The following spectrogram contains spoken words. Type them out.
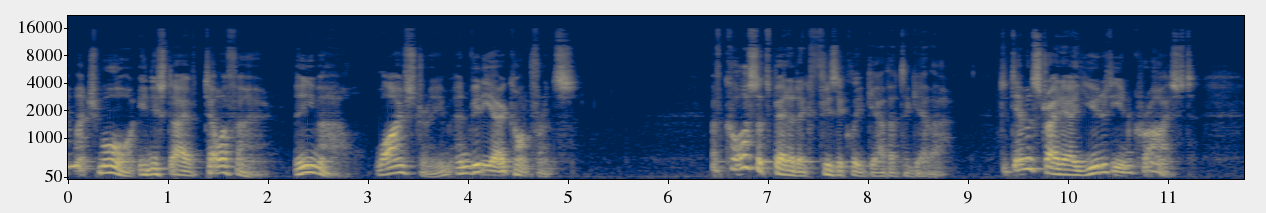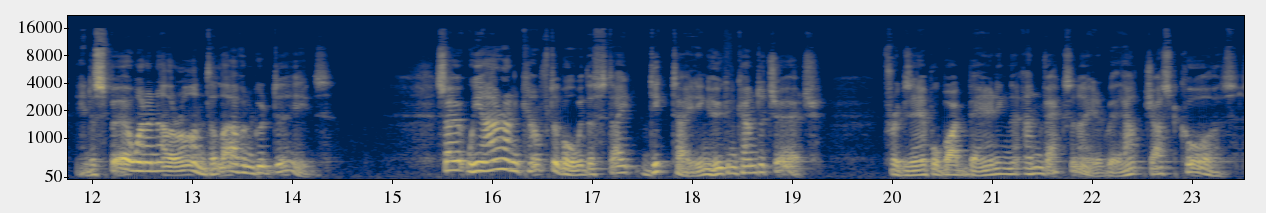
How much more in this day of telephone, email, live stream, and video conference? Of course, it's better to physically gather together, to demonstrate our unity in Christ, and to spur one another on to love and good deeds. So we are uncomfortable with the state dictating who can come to church, for example, by banning the unvaccinated without just cause.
